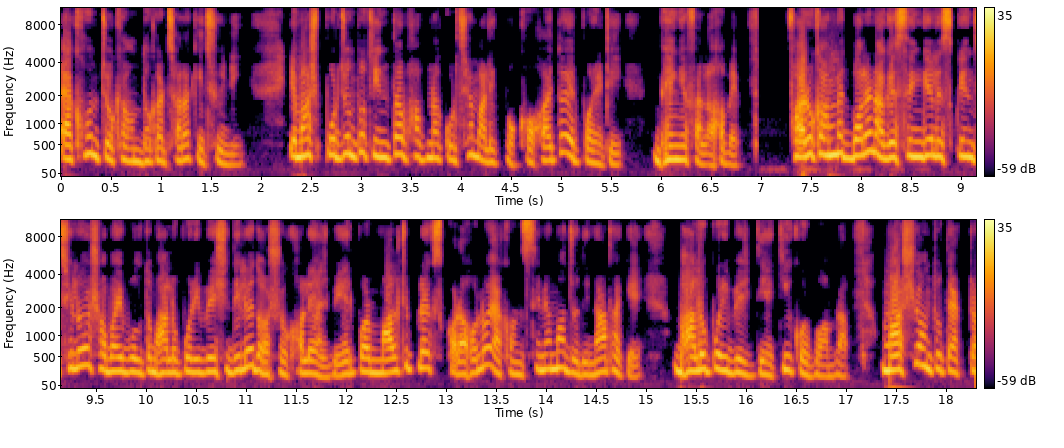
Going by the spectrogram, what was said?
এখন চোখে অন্ধকার ছাড়া কিছুই নেই। এ মাস পর্যন্ত চিন্তা ভাবনা করছে মালিক পক্ষ, হয়তো এরপর এটি ভেঙে ফেলা হবে। ফারুক আহমেদ বলেন, আগে সিঙ্গেল স্ক্রিন ছিল, সবাই বলতো ভালো পরিবেশ দিলে দর্শক হলে আসবে। এরপর মাল্টিপ্লেক্স করা হলো, এখন সিনেমা যদি না থাকে, ভালো পরিবেশ দিয়ে কি করব আমরা? মাসে অন্তত একটা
